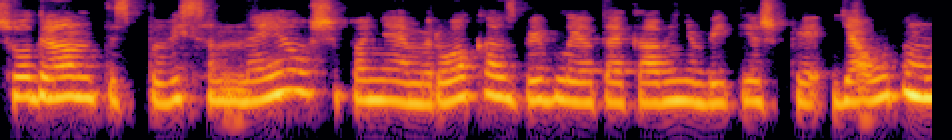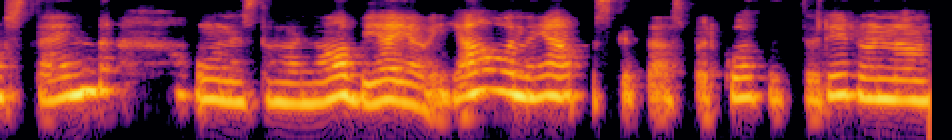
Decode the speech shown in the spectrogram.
šo grāmatu es pavisam nejauši paņēmu rokās bibliotēkā. Viņa bija tieši pie jaunumu stenda, un es domāju, nu labi, jā, jau jauna, jāpaskatās, par ko tur ir. Un, um,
